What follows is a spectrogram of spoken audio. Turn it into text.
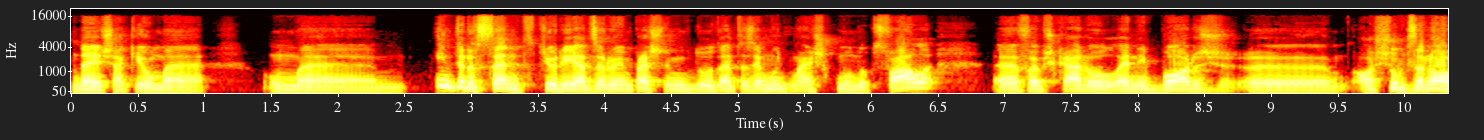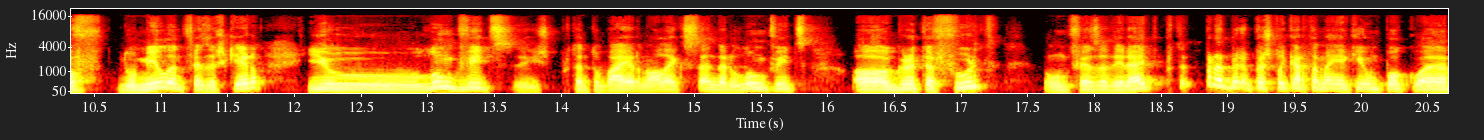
deixa aqui uma, uma interessante teoria a dizer o empréstimo do Dantas é muito mais comum do que se fala. Uh, foi buscar o Lenny Borges uh, ao sub-19 do Milan, defesa esquerda, e o Lungwitz, isto, portanto o Bayern, o Alexander Lungwitz ao Greuther Furt, um defesa direito, para, para, explicar também aqui um pouco a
